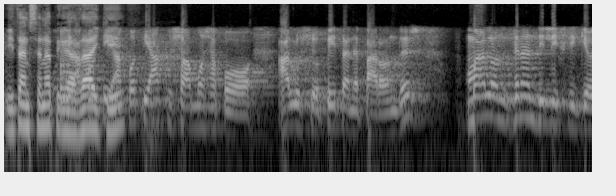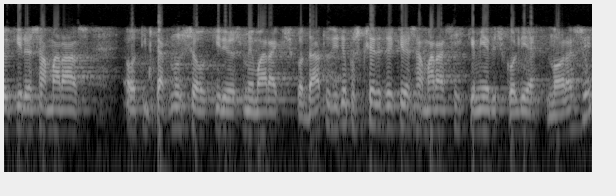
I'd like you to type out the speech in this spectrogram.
ήταν σε ένα πηγαδάκι. Από ό,τι άκουσα όμως από άλλους οι οποίοι ήταν παρόντες, μάλλον δεν αντιλήφθηκε ο κύριος Σαμαράς ότι περνούσε ο κύριος Μεμαράκη κοντά του, γιατί όπως ξέρετε ο κύριος Σαμαράς έχει και μια δυσκολία στην όραση.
